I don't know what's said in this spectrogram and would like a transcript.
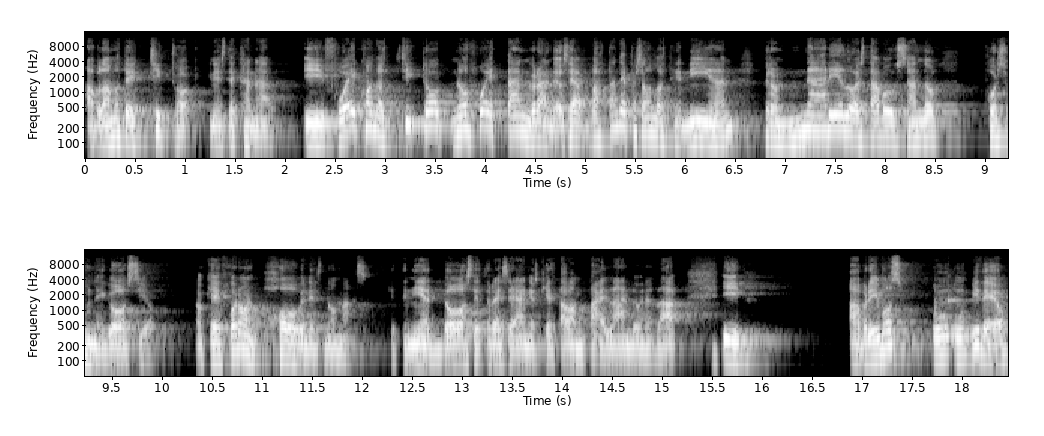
hablamos de TikTok en este canal. Y fue cuando TikTok no fue tan grande, o sea, bastantes personas lo tenían, pero nadie lo estaba usando por su negocio. ¿Ok? Fueron jóvenes nomás, que tenían 12, 13 años, que estaban bailando en el app. Y abrimos un, un video,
